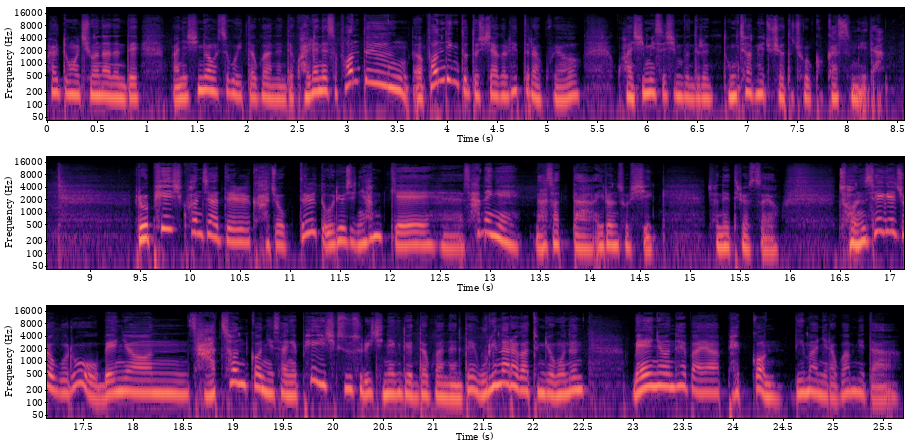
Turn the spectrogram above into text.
활동을 지원하는데 많이 신경을 쓰고 있다고 하는데 관련해서 펀딩 어, 펀딩도 또 시작을 했더라고요. 관심 있으신 분들은 동참해 주셔도 좋을 것 같습니다. 그리고 폐의식 환자들 가족들 또 의료진이 함께 산행에 나섰다 이런 소식 전해드렸어요. 전 세계적으로 매년 4천 건 이상의 폐이식 수술이 진행된다고 하는데 우리나라 같은 경우는 매년 해봐야 100건 미만이라고 합니다.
